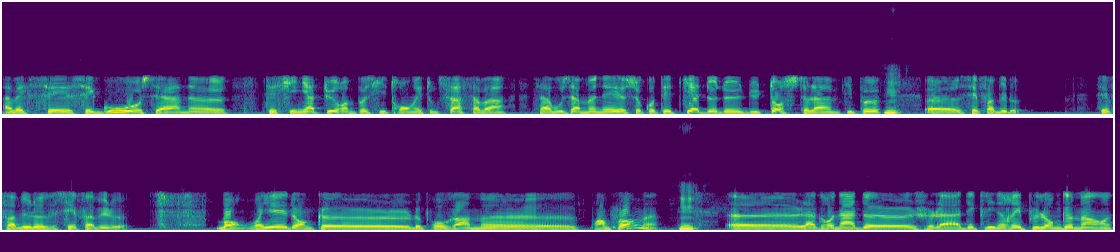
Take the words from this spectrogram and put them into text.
avec ces, ces goûts océanes, ces signatures un peu citron et tout ça, ça va, ça va vous amener ce côté tiède de, du toast là un petit peu. Mm. c'est fabuleux. C'est fabuleux, c'est fabuleux. Bon, vous voyez, donc euh, le programme euh, prend forme. Mm. Euh, la grenade, je la déclinerai plus longuement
